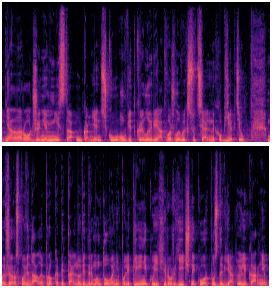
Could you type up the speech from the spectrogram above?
дня народження міста у Кам'янському відкрили ряд важливих соціальних об'єктів. Ми вже розповідали про капітально відремонтовані поліклініку і хірургічний корпус 9-ї лікарні.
